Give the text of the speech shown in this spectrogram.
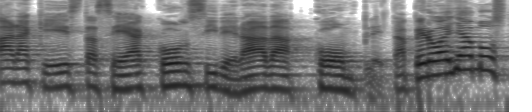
para que ésta sea considerada completa. Pero vayamos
